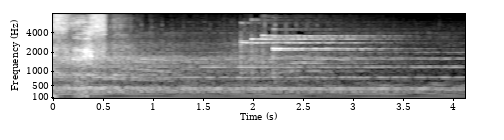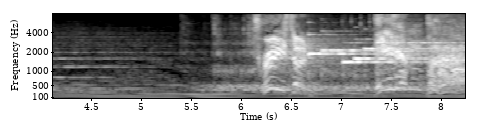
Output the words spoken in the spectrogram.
Is this? Treason! The Emperor!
